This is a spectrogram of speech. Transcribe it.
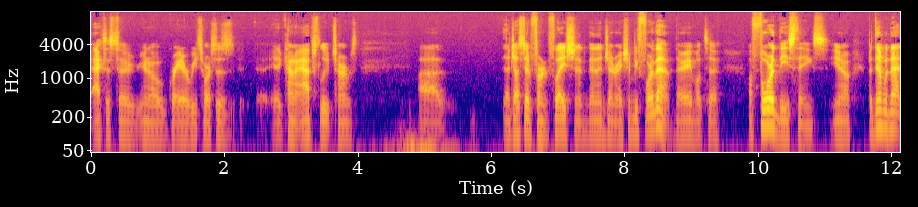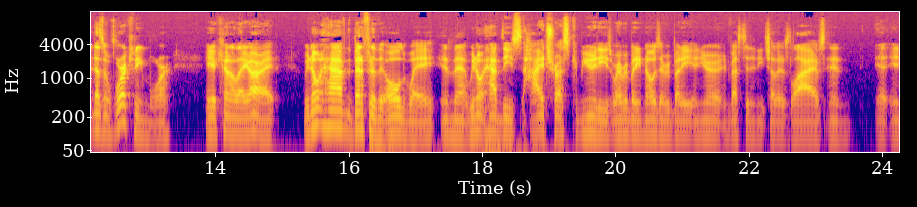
access to, you know, greater resources in kind of absolute terms. Uh, adjusted for inflation than the generation before them. They're able to afford these things, you know. But then when that doesn't work anymore, and you're kind of like, all right, we don't have the benefit of the old way in that we don't have these high trust communities where everybody knows everybody and you're invested in each other's lives and in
